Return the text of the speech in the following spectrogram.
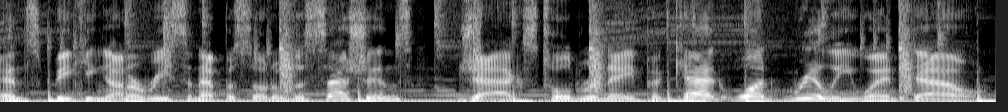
and speaking on a recent episode of The Sessions, Jax told Renee Paquette what really went down.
